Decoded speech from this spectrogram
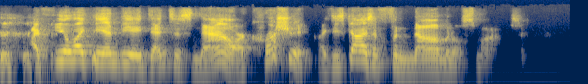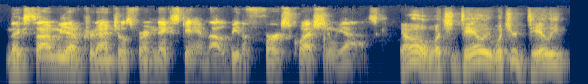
I feel like the NBA dentists now are crushing. Like these guys have phenomenal smiles. Next time we have credentials for a Knicks game, that'll be the first question we ask. Yo, what's your daily? What's your daily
